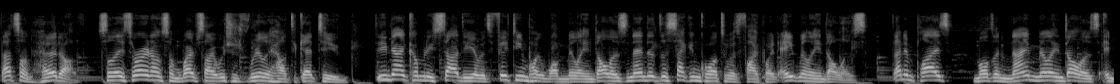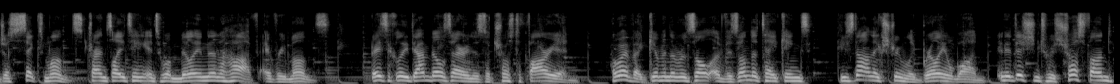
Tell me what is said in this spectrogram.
That's unheard of, so they throw it on some website which is really hard to get to. The Ignite company started the year with $15.1 million and ended the second quarter with $5.8 million. That implies more than $9 million in just 6 months, translating into a million and a half every month. Basically, Dan Bilzerian is a trustafarian. However, given the result of his undertakings, he's not an extremely brilliant one. In addition to his trust fund,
